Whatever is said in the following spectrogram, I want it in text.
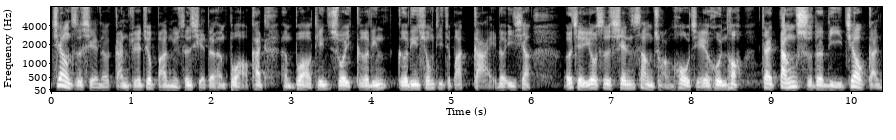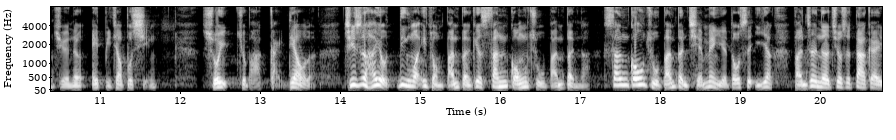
这样子写呢，感觉就把女生写得很不好看，很不好听，所以格林格林兄弟就把它改了一下，而且又是先上床后结婚哈，在当时的礼教感觉呢，诶比较不行，所以就把它改掉了。其实还有另外一种版本，叫三公主版本呢、三公主版本前面也都是一样，反正呢就是大概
